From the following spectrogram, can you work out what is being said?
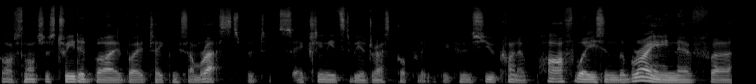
God, it's not just treated by by taking some rest, but it actually needs to be addressed properly because you kind of pathways in the brain have uh,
